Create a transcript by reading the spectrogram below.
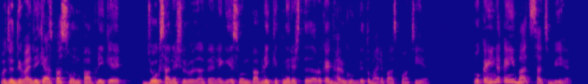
वो जो दिवाली के आसपास सोन पापड़ी के जोक्स आने शुरू हो जाते हैं ना कि ये सोन पापड़ी कितने रिश्तेदारों के घर घूम के तुम्हारे पास पहुँची है। वो कहीं ना कहीं बात सच भी है।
